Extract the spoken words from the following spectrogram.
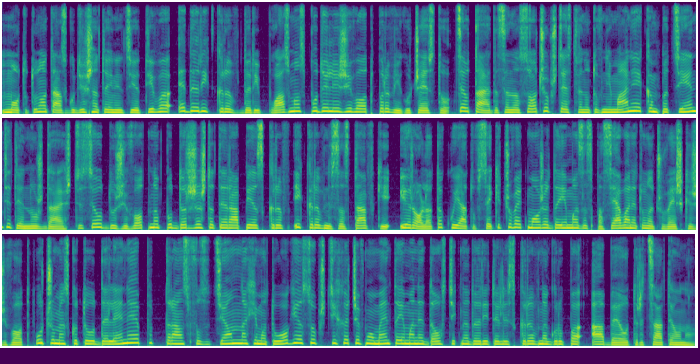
Мотото на тази годишната инициатива е Дари кръв, дари плазма, сподели живот, прави го често. Целта е да се насочи общественото внимание към пациентите, нуждаещи се от доживотна поддържаща терапия с кръв и кръвни съставки и ролята, която всеки човек може да има за спасяването на човешки живот. От Чуменското отделение под трансфузационна хематология съобщиха, че в момента има недостиг на дарители с кръвна група АБ отрицателна.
